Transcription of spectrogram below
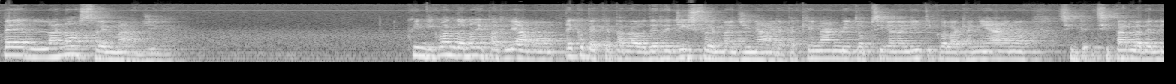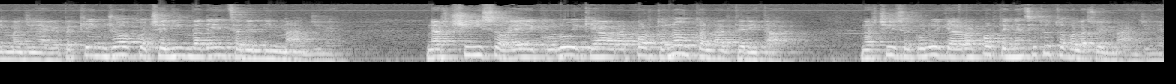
per la nostra immagine. Quindi quando noi parliamo, ecco perché parlavo del registro immaginario, perché in ambito psicanalitico lacaniano si, si parla dell'immaginario, perché in gioco c'è l'invadenza dell'immagine. Narciso è colui che ha un rapporto non con l'alterità, Narciso è colui che ha un rapporto innanzitutto con la sua immagine.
